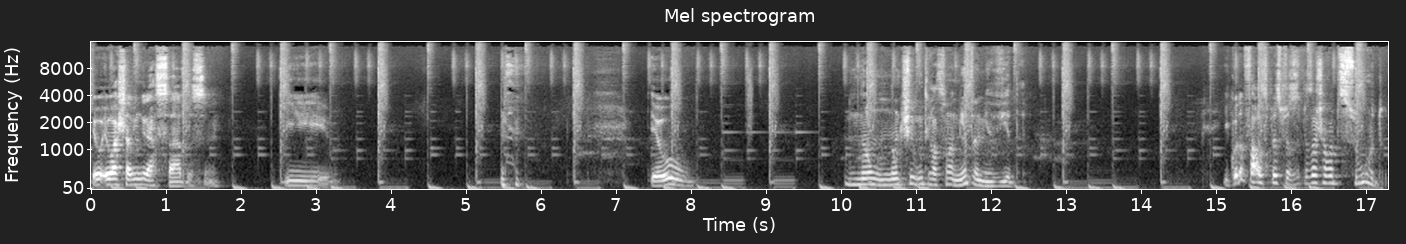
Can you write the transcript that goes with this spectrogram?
Eu, eu achava engraçado, assim, que. eu não, não tive muito relacionamento na minha vida. E quando eu falo isso para as pessoas, as pessoas achavam absurdo.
